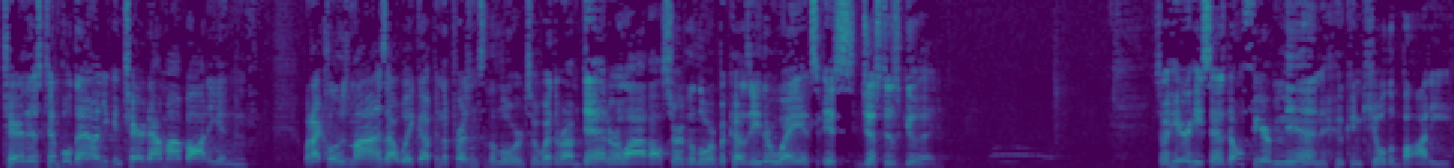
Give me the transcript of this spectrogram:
tear this temple down, you can tear down my body, and when I close my eyes, I wake up in the presence of the Lord. So whether I'm dead or alive, I'll serve the Lord because either way, it's, it's just as good. So here he says, Don't fear men who can kill the body,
